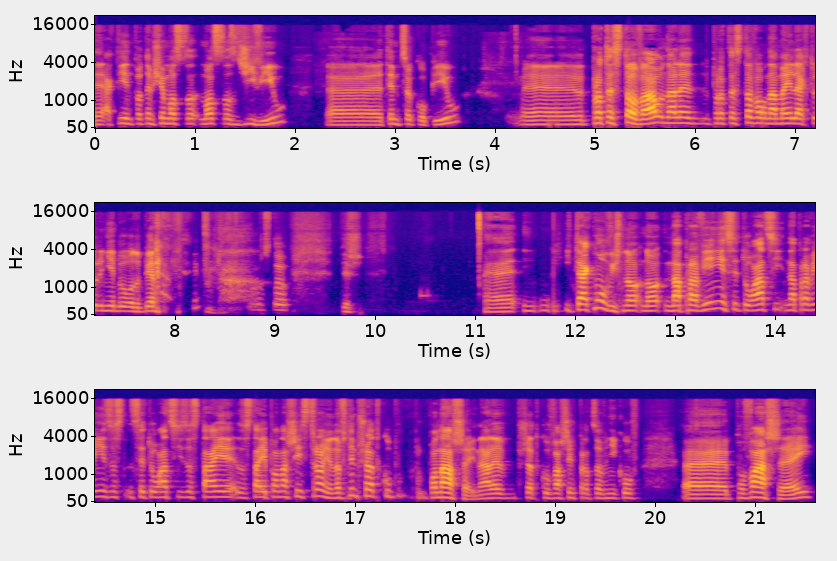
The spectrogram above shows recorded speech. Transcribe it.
y, a klient potem się mocno, mocno zdziwił e, tym, co kupił. E, protestował, no ale protestował na maila, który nie był odbierany. Po prostu, wiesz, E, I, tak mówisz, no, no, naprawienie sytuacji, naprawienie sytuacji zostaje, zostaje po naszej stronie. No w tym przypadku po naszej, no ale w przypadku waszych pracowników po waszej.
